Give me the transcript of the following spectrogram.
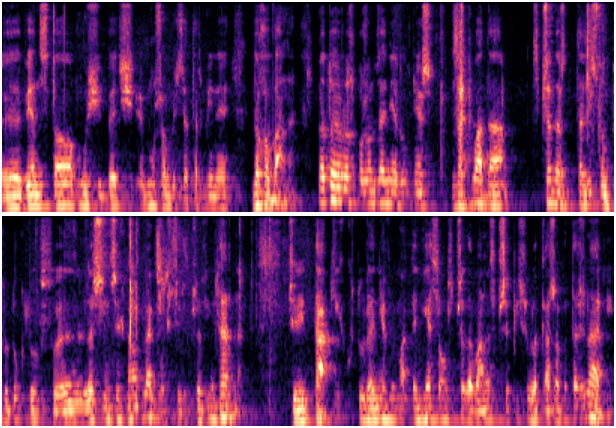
y, więc to musi być, muszą być te terminy dochowane. No to rozporządzenie również zakłada sprzedaż detaliczną produktów leczniczych na odległość, czyli przez internet. Czyli takich, które nie, nie są sprzedawane z przepisu lekarza weterynarii.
